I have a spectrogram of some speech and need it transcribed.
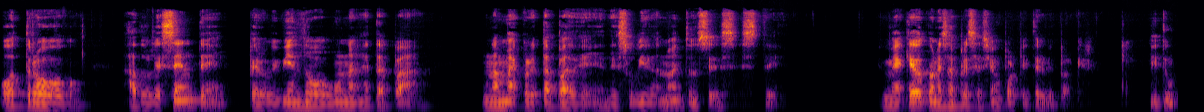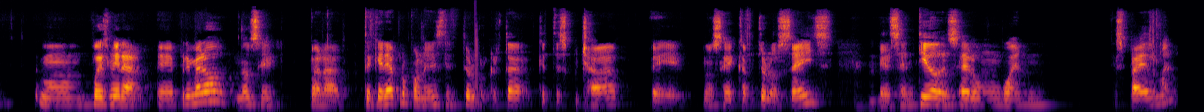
otro adolescente, pero viviendo una etapa, una macroetapa de, de su vida, ¿no? Entonces, este, me quedo con esa apreciación por Peter B. Parker. ¿Y tú? Mm, pues mira, eh, primero, no sé, para, te quería proponer este título porque ahorita que te escuchaba, eh, no sé, capítulo 6, el sentido de ser un buen Spider-Man.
